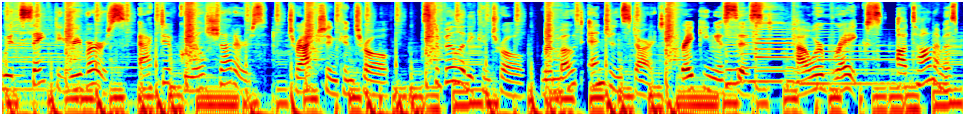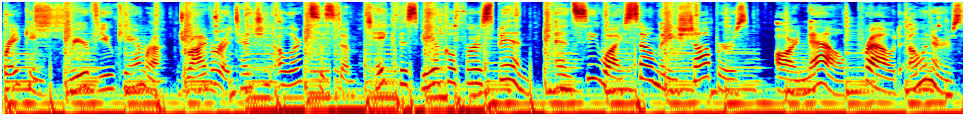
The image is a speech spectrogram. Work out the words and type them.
with safety reverse, active grille shutters, traction control, stability control, remote engine start, braking assist, power brakes, autonomous braking, rear view camera, driver attention alert system. Take this vehicle for a spin and see why so many shoppers are now proud owners.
